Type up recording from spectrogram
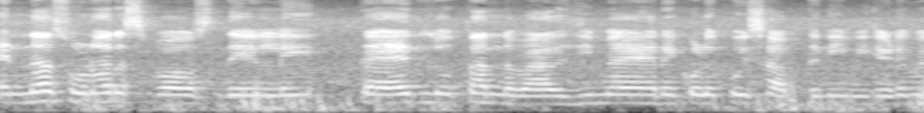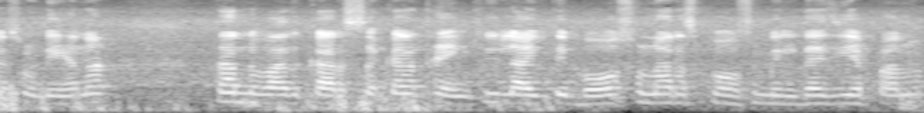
ਇੰਨਾ ਸੋਹਣਾ ਰਿਸਪੌਂਸ ਦੇਣ ਲਈ ਤਹਿ ਦਿਲੋਂ ਧੰਨਵਾਦ ਜੀ। ਮੇਰੇ ਕੋਲੇ ਕੋਈ ਸ਼ਬਦ ਨਹੀਂ ਵੀ ਜਿਹੜੇ ਮੈਂ ਤੁਹਾਡੇ ਹਨਾ ਧੰਨਵਾਦ ਕਰ ਸਕਾਂ। ਥੈਂਕ ਯੂ ਲਾਈਵ ਤੇ ਬਹੁਤ ਸੋਹਣਾ ਰਿਸਪੌਂਸ ਮਿਲਦਾ ਜੀ ਆਪਾਂ ਨੂੰ।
